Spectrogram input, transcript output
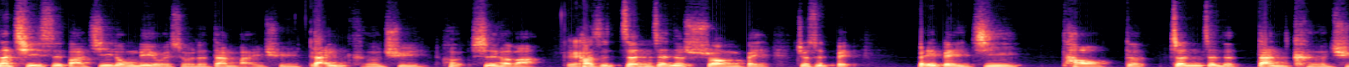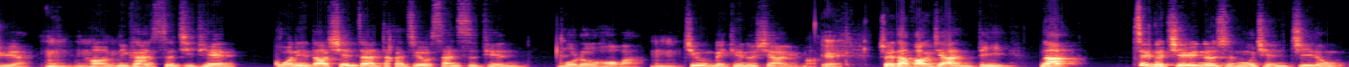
那其实把基隆列为所谓的蛋白区、蛋壳区合适合吧？对，它是真正的双北，就是北北北基桃的真正的蛋壳区啊。嗯嗯。好，你看这几天过年到现在大概只有三四天没落后吧，嗯，几乎每天都下雨嘛，对，所以它房价很低。那这个捷运呢，是目前基隆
